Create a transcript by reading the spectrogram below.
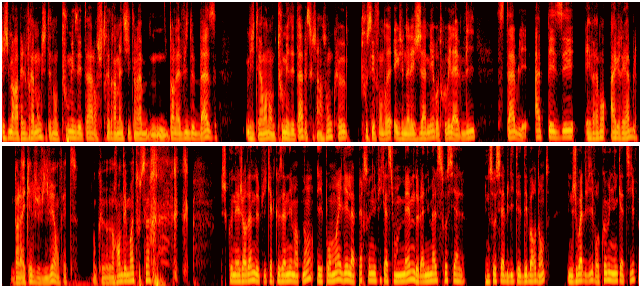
et je me rappelle vraiment que j'étais dans tous mes états. Alors, je suis très dramatique dans la, dans la vie de base, mais j'étais vraiment dans tous mes états parce que j'ai l'impression que tout s'effondrait et que je n'allais jamais retrouver la vie stable et apaisée et vraiment agréable dans laquelle je vivais, en fait. Donc, euh, rendez-moi tout ça. je connais Jordan depuis quelques années maintenant et pour moi, il est la personnification même de l'animal social. Une sociabilité débordante, une joie de vivre communicative,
